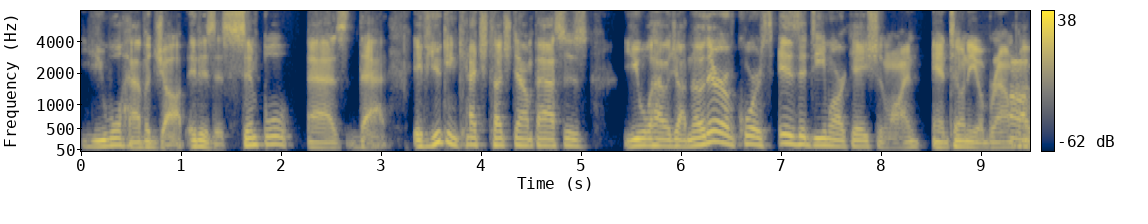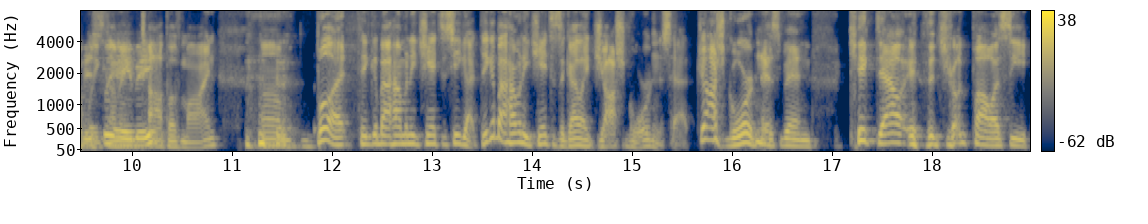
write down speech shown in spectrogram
you will have a job. It is as simple as that. If you can catch touchdown passes, you will have a job. Now, there, of course, is a demarcation line. Antonio Brown probably Obviously, coming maybe. top of mind. Um, but think about how many chances he got. Think about how many chances a guy like Josh Gordon has had. Josh Gordon has been kicked out of the drug policy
